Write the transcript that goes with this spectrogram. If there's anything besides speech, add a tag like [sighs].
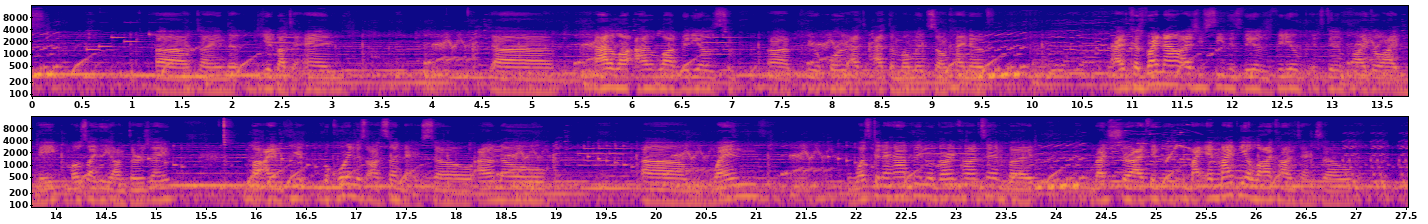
uh, saying the year's about to end. Uh, I had a lot. I have a lot of videos to uh, pre-record at, at the moment, so I'm kind of because right now, as you see this video, this video is gonna probably go live maybe most likely on Thursday, but I am recording this on Sunday, so I don't know um, when what's gonna happen regarding content, but rest sure I think it might it might be a lot of content. So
